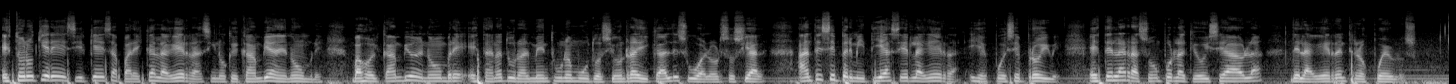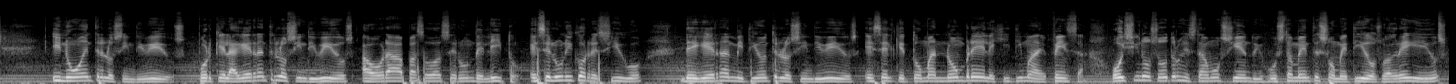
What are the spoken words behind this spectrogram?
Esto no quiere decir que desaparezca la guerra, sino que cambia de nombre. Bajo el cambio de nombre está naturalmente una mutuación radical de su valor social. Antes se permitía hacer la guerra y después se prohíbe. Esta es la razón por la que hoy se habla de la guerra entre los pueblos y no entre los individuos, porque la guerra entre los individuos ahora ha pasado a ser un delito. Es el único residuo de guerra admitido entre los individuos, es el que toma nombre de legítima defensa. Hoy si nosotros estamos siendo injustamente sometidos o agredidos,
